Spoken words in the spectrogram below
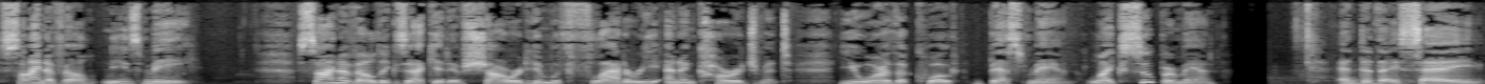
Sinovel needs me. Sinovel executives showered him with flattery and encouragement. You are the, quote, best man, like Superman. And did they say,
